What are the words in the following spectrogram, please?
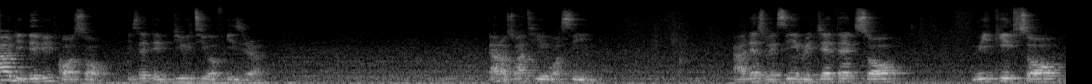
How did David call Saul? He said the beauty of Israel. That was what he was seeing. Others were seeing rejected Saul, wicked Saul.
